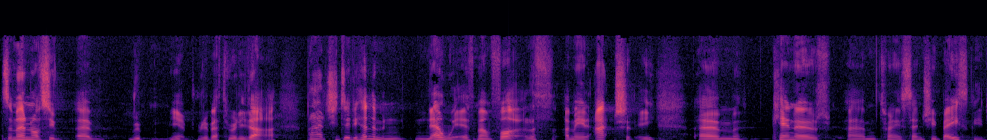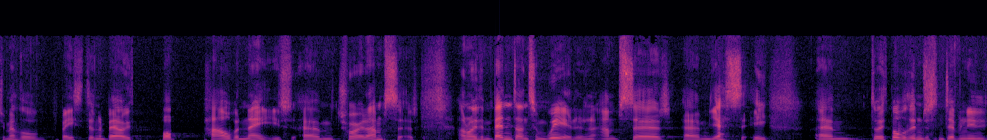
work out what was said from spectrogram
So mae hynny'n obviously uh, you know, rhywbeth really dda. But actually, dydy hyn ddim yn newydd mewn ffordd. I mean, actually, um, cyn yr um, 20th century, basically, dwi'n meddwl, basically, dyna be oedd bob pawb yn neud um, trwy'r amser. A oedd yn bendant yn wir yn amser um, Iesu, um, doedd bobl ddim jyst yn defnyddio,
